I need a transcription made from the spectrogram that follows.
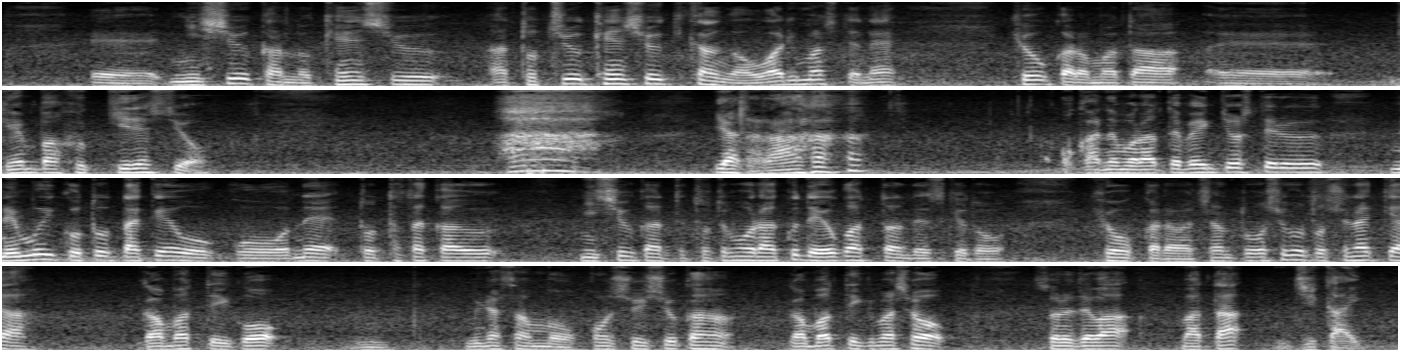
えー、2週間の研修あ途中研修期間が終わりましてね。今日からまた、えー、現場復帰ですよ。はあ嫌だな。お金もらって勉強してる眠いことだけをこうねと戦う2週間ってとても楽でよかったんですけど今日からはちゃんとお仕事しなきゃ頑張っていこう、うん、皆さんも今週1週間頑張っていきましょう。それではまた次回。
